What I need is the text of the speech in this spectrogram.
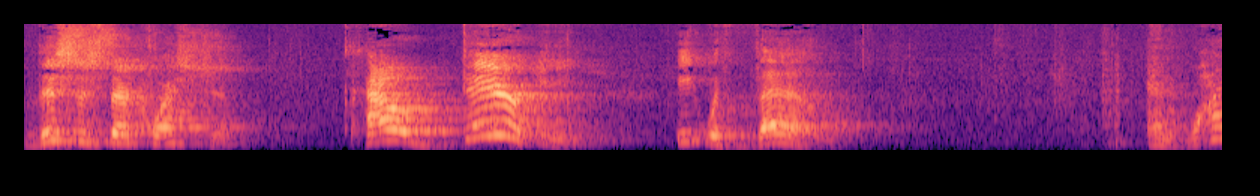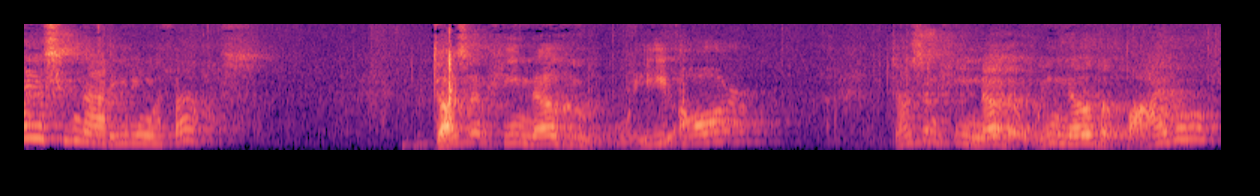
This is their question. How dare he eat with them? And why is he not eating with us? Doesn't he know who we are? Doesn't he know that we know the Bible?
